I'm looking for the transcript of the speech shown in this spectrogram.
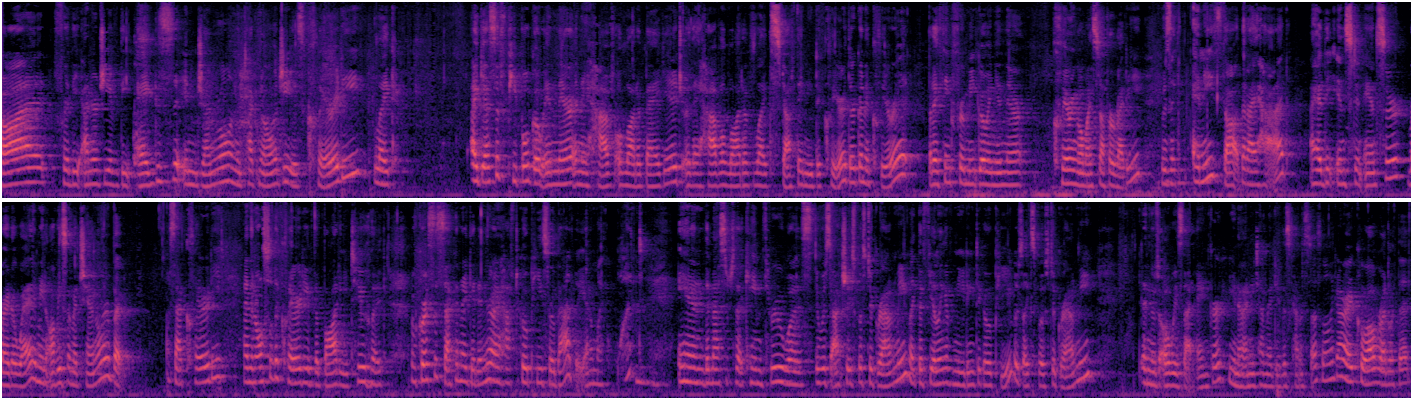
got for the energy of the eggs in general and the technology is clarity. Like, I guess if people go in there and they have a lot of baggage or they have a lot of like stuff they need to clear, they're to clear it. But I think for me going in there, clearing all my stuff already, it was like any thought that I had, I had the instant answer right away. I mean, obviously I'm a channeler, but it's that clarity and then also the clarity of the body too. Like, of course, the second I get in there, I have to go pee so badly, and I'm like, what? Mm-hmm. And the message that came through was it was actually supposed to ground me. Like the feeling of needing to go pee was like supposed to ground me. And there's always that anchor, you know, anytime I do this kind of stuff. So I'm like, all right, cool, I'll run with it.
